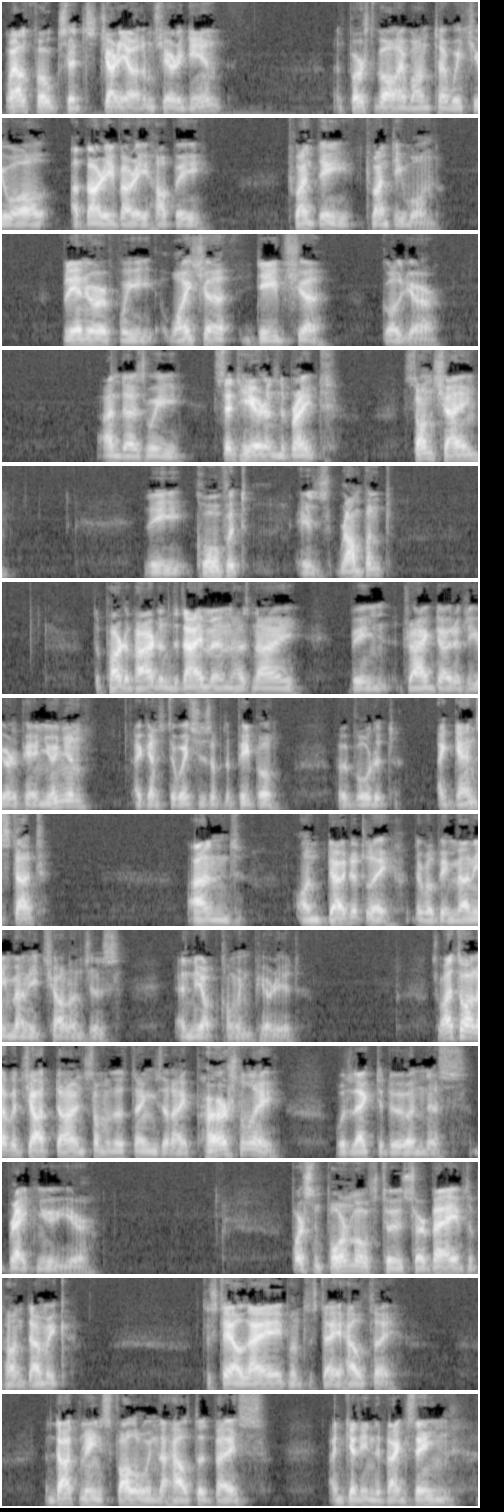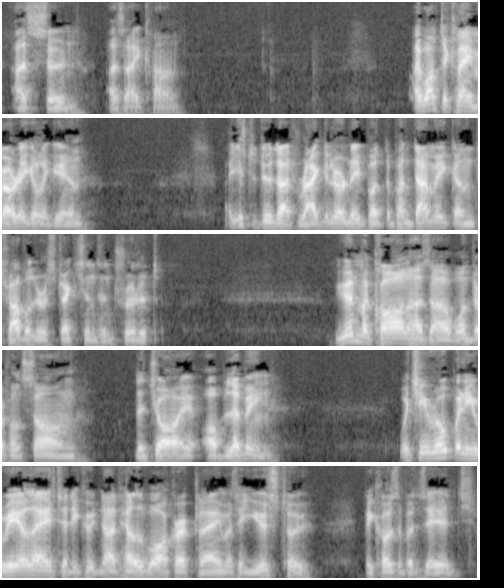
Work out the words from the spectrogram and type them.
Well, folks, it's Gerry Adams here again. And first of all, I want to wish you all a very, very happy 2021. Blainer we Waisha Devsha Gulyar. And as we sit here in the bright sunshine, the COVID is rampant. The part of Ireland that I'm in has now been dragged out of the European Union against the wishes of the people who voted against that. And undoubtedly, there will be many, many challenges in the upcoming period. So I thought I would jot down some of the things that I personally would like to do in this bright new year. First and foremost, to survive the pandemic, to stay alive and to stay healthy. And that means following the health advice and getting the vaccine as soon as I can. I want to claim Errigal again. I used to do that regularly, but the pandemic and travel restrictions intruded. Ewan MacColl has a wonderful song, The Joy of Living, which he wrote when he realised that he could not hill walk or climb as he used to because of his age.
